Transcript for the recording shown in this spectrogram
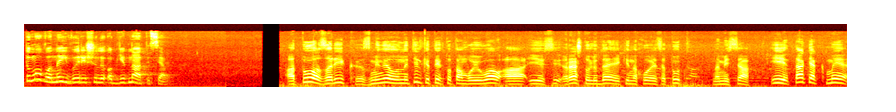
тому вони й вирішили об'єднатися. АТО за рік змінило не тільки тих, хто там воював, а і всі решту людей, які знаходяться тут на місцях. І так як ми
